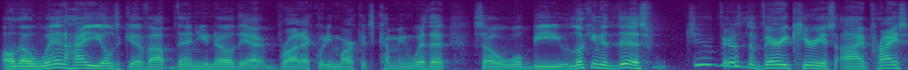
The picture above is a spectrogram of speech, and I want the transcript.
Although when high yields give up, then you know the broad equity market's coming with it. So we'll be looking at this with a very curious eye. Price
